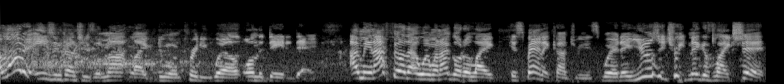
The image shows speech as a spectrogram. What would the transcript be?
A lot of Asian countries are not like doing pretty well on the day to day. I mean, I feel that way when I go to like Hispanic countries where they usually treat niggas like shit,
